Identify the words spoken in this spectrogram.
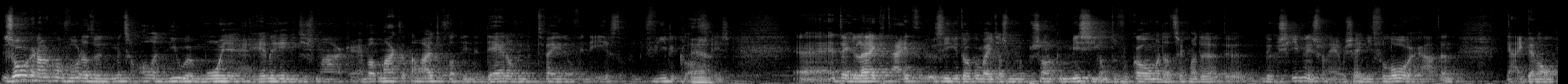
Zorg er nou gewoon voor dat we met z'n allen nieuwe mooie herinneringetjes maken. En wat maakt het nou uit of dat in de derde of in de tweede of in de eerste of in de vierde klas Ja. is. Eh, en tegelijkertijd zie ik het ook een beetje als mijn persoonlijke missie om te voorkomen dat zeg maar, de, de, de geschiedenis van RBC niet verloren gaat. En ja, ik ben al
